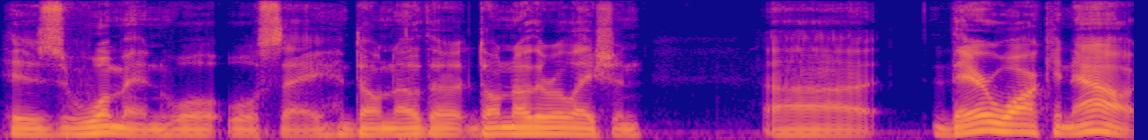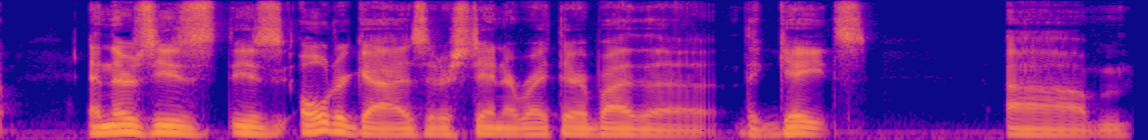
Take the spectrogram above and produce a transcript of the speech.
his woman will will say don't know the don't know the relation uh they're walking out and there's these these older guys that are standing right there by the the gates um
